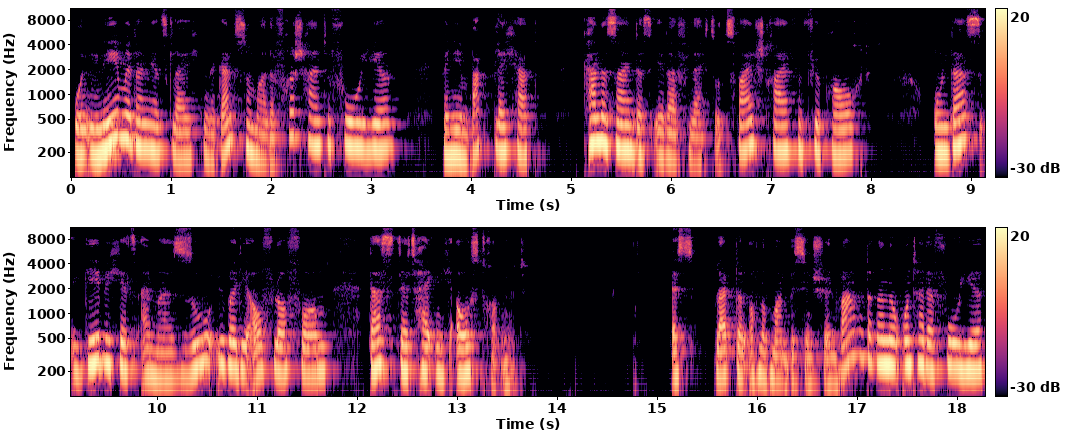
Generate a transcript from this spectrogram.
und nehme dann jetzt gleich eine ganz normale Frischhaltefolie. Wenn ihr ein Backblech habt, kann es sein, dass ihr da vielleicht so zwei Streifen für braucht. Und das gebe ich jetzt einmal so über die Auflaufform, dass der Teig nicht austrocknet. Es bleibt dann auch noch mal ein bisschen schön warm drinne unter der Folie.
